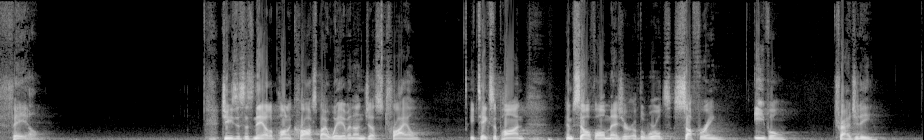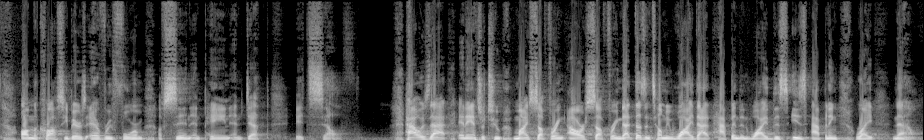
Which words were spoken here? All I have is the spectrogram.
fail. Jesus is nailed upon a cross by way of an unjust trial. He takes upon himself all measure of the world's suffering, evil, tragedy. On the cross, he bears every form of sin and pain and death itself. How is that an answer to my suffering, our suffering? That doesn't tell me why that happened and why this is happening right now.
